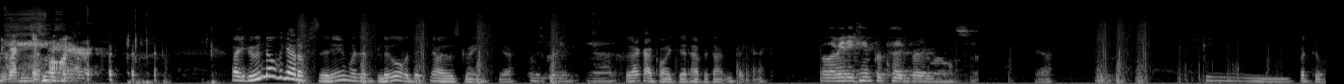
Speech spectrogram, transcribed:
Rectifier. Wait, who know we had obsidian? Was it blue or was it? No, it was green. Yeah. It was green. Yeah. So that guy probably did have a diamond pickaxe. Well, I mean, he came prepared very well. So Yeah. He... But two.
